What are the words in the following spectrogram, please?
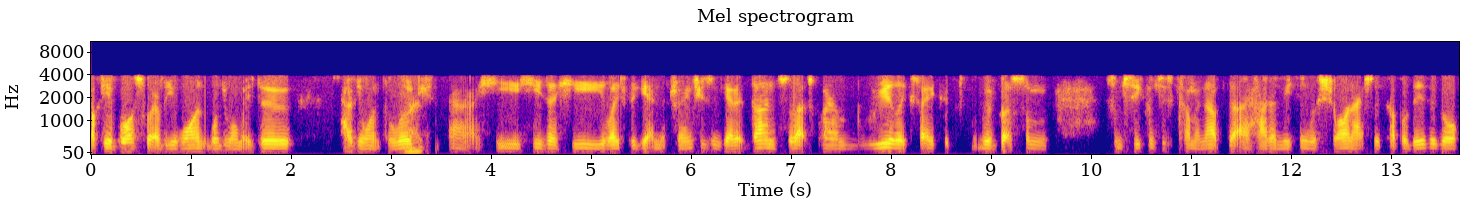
"Okay, boss, whatever you want. What do you want me to do? How do you want to look?" Uh, he he's a he likes to get in the trenches and get it done. So that's why I'm really excited. We've got some some sequences coming up that I had a meeting with Sean actually a couple of days ago.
